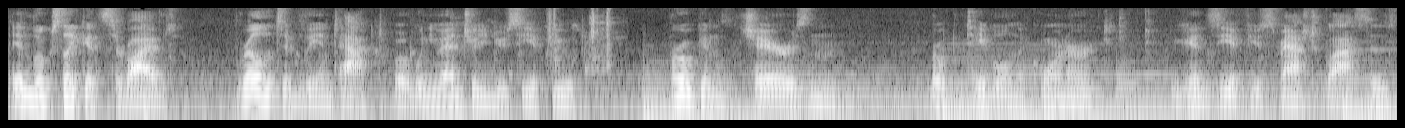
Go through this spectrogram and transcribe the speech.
It looks like it survived relatively intact, but when you enter, you do see a few broken chairs and broken table in the corner. You can see a few smashed glasses,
